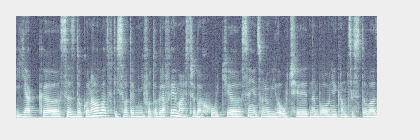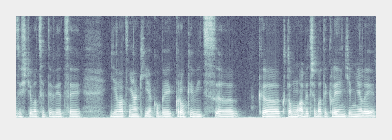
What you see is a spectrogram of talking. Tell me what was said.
jak eh, se zdokonalovat v té svatební fotografii? Máš třeba chuť eh, se něco nového učit nebo někam cestovat, zjišťovat si ty věci, dělat nějaké jakoby kroky víc eh, k, k tomu, aby třeba ty klienti měli,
